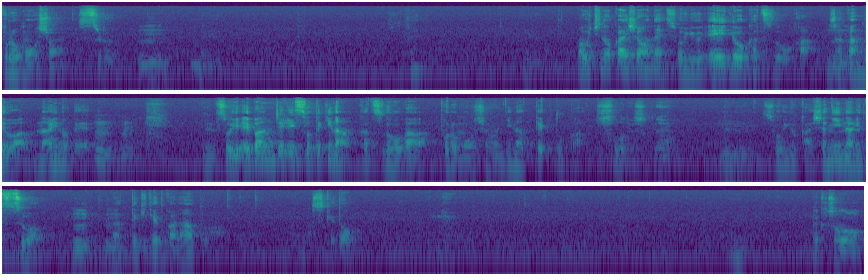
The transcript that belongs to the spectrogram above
プロモーションする、うん。うん。ね。うん。まあ、うちの会社はねそういう営業活動が盛んではないので、うんうん。うん。そういうエヴァンジェリスト的な活動がプロモーションになってるとか、そうですね。そういう会社になりつつはうんうん。なってきてるかなとはますけど、ね。なんかその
